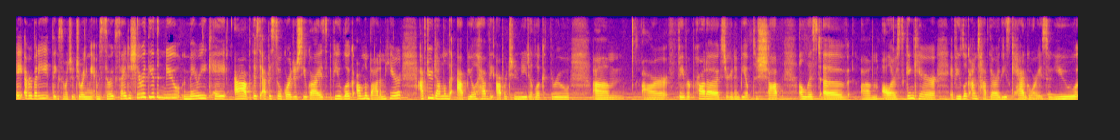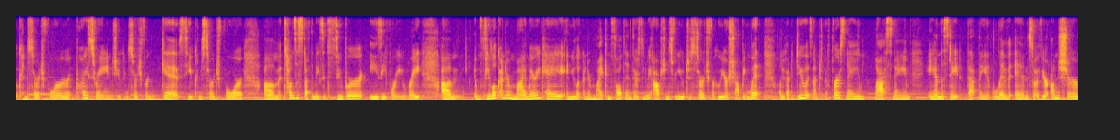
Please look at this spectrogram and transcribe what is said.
Hey everybody, thanks so much for joining me. I'm so excited to share with you the new Mary Kay app. This app is so gorgeous, you guys. If you look on the bottom here, after you download the app, you'll have the opportunity to look through um, our favorite products. You're gonna be able to shop a list of um, all our skincare. If you look on top, there are these categories. So you can search for price range, you can search for gifts, you can search for um, tons of stuff that makes it super easy for you, right? Um, if you look under My Mary Kay and you look under My Consultant, there's gonna be options for you to search for who you're shopping with. All you gotta do is enter their first name, last name, and the state that they live in. So if you're unsure,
